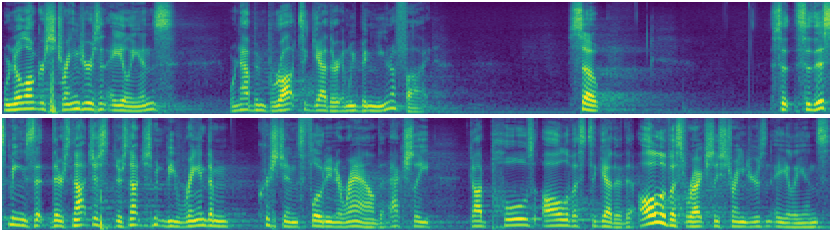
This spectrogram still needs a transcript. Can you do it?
We're no longer strangers and aliens. We're now been brought together and we've been unified. So, so, so this means that there's not just there's not just going to be random Christians floating around, that actually God pulls all of us together, that all of us were actually strangers and aliens,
